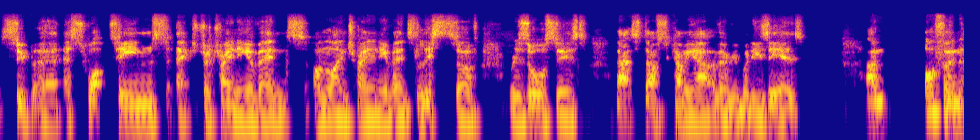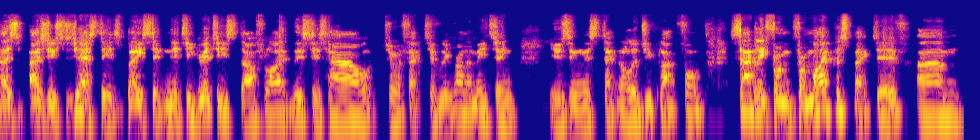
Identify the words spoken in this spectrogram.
super uh, SWAT teams, extra training events, online training events, lists of resources. That stuff's coming out of everybody's ears. Um, often, as as you suggest, it's basic nitty gritty stuff like this is how to effectively run a meeting using this technology platform. Sadly, from from my perspective, um,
